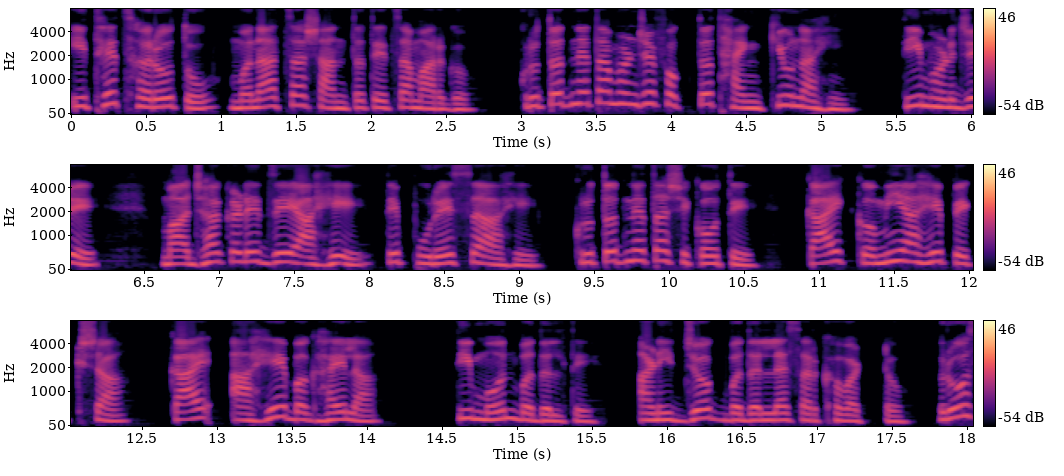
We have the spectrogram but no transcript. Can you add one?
इथेच हरवतो मनाचा शांततेचा मार्ग. कृतज्ञता म्हणजे फक्त थँक्यू नाही. ती म्हणजे माझ्याकडे जे आहे ते पुरेसं आहे. कृतज्ञता शिकवते. काय कमी आहे पेक्षा काय आहे बघायला ती मन बदलते आणि जग बदलल्यासारखं वाटतं. रोज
